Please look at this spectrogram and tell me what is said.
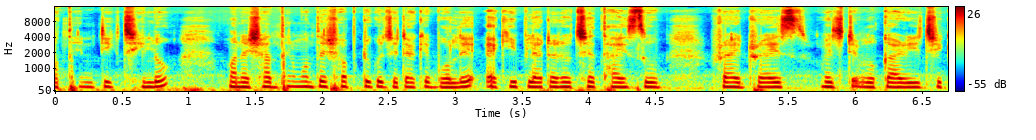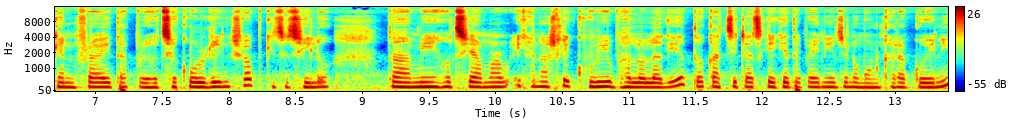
অথেন্টিক ছিল। মানে সাধ্যের মধ্যে সবটুকু যেটাকে বলে, একই প্ল্যাটার হচ্ছে Thai soup fried rice vegetable curry chicken fry তারপরে হচ্ছে কোল্ড ড্রিঙ্ক সব কিছু ছিল। তো আমি হচ্ছে আমার, এখানে আসলে খুবই ভালো লাগে। তো কাচ্চিটা আজকে খেতে পাইনি এর জন্য মন খারাপ করিনি।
